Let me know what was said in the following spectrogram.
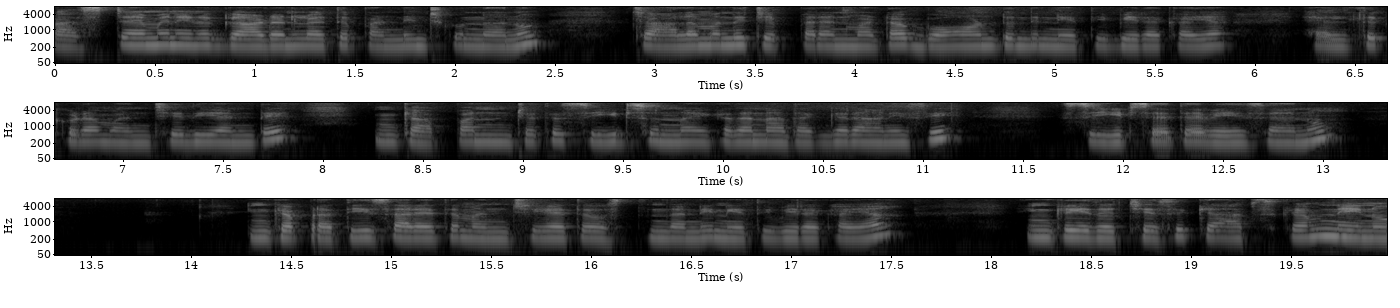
ఫస్ట్ టైమే నేను గార్డెన్లో అయితే పండించుకున్నాను. చాలామంది చెప్పారనమాట బాగుంటుంది నేతి బీరకాయ హెల్త్ కూడా మంచిది అంటే ఇంకా అప్పటి నుంచి అయితే సీడ్స్ ఉన్నాయి కదా నా దగ్గర అనేసి సీడ్స్ అయితే వేశాను. ఇంకా ప్రతిసారి అయితే మంచిగా అయితే వస్తుందండి నేతి బీరకాయ. ఇంకా ఇది వచ్చేసి క్యాప్సికమ్. నేను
